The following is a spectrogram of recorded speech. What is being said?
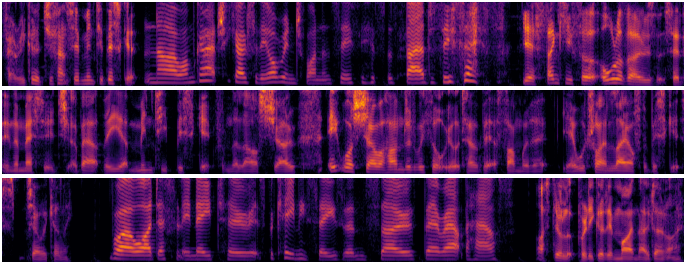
Very good. Do you fancy a minty biscuit? No, I'm going to actually go for the orange one and see if it's as bad as he says. Yes, thank you for all of those that sent in a message about the uh, minty biscuit from the last show. It was show 100. We thought we ought to have a bit of fun with it. Yeah, we'll try and lay off the biscuits, shall we, Kelly? Well, I definitely need to. It's bikini season, so they're out the house. I still look pretty good in mine, though, don't I?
